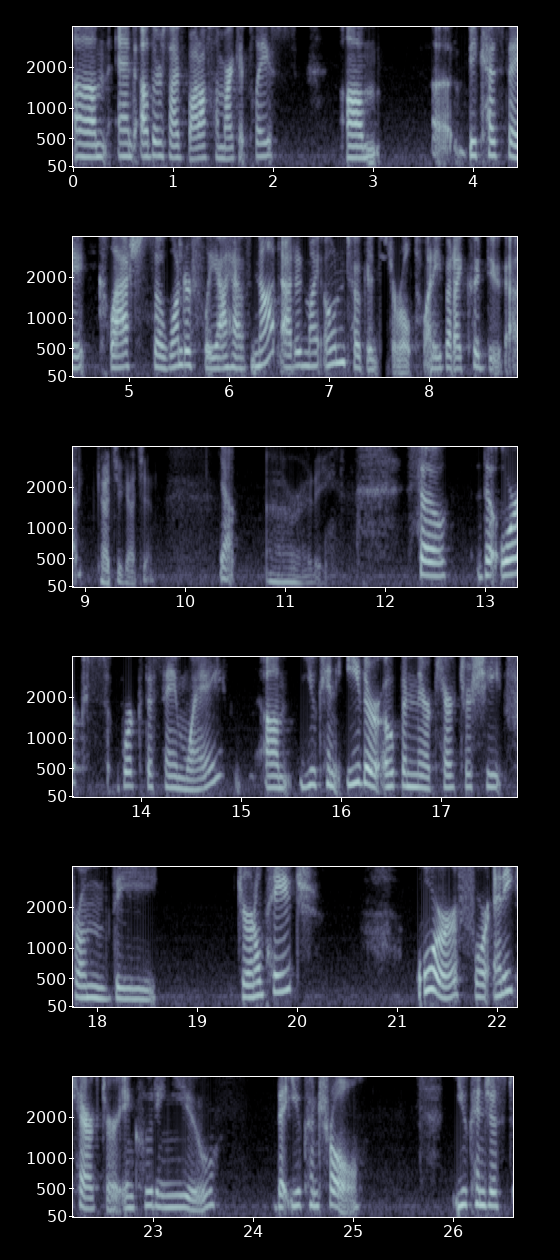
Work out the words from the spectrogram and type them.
um, and others I've bought off the marketplace. Um, uh, because they clash so wonderfully, I have not added my own tokens to Roll20, but I could do that. Gotcha, gotcha. Yep. Alrighty. So the orcs work the same way. Um, you can either open their character sheet from the journal page, or for any character, including you, that you control, you can just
